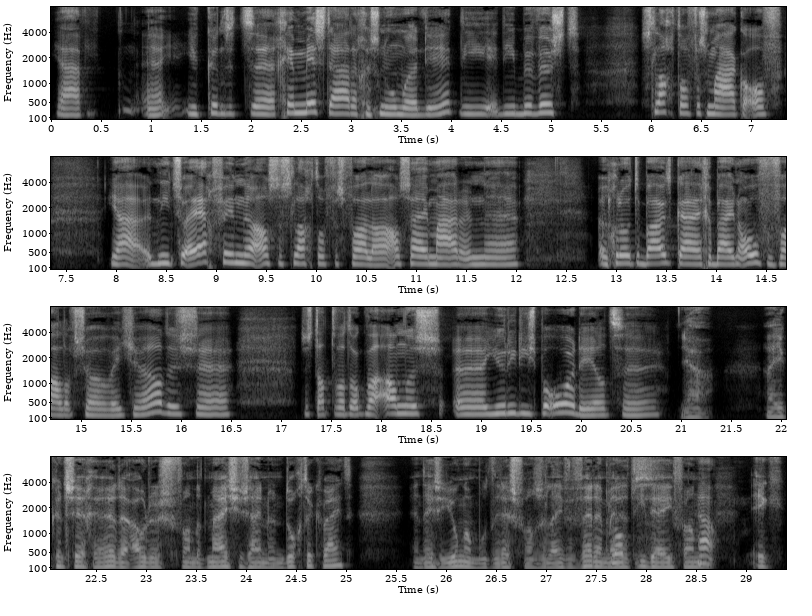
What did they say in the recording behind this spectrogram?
ja, eh, je kunt het uh, geen misdadigers noemen die, die, die bewust slachtoffers maken of ja, het niet zo erg vinden als de slachtoffers vallen, als zij maar een. Uh, een grote buit krijgen bij een overval of zo, weet je wel. Dus, uh, dus dat wordt ook wel anders uh, juridisch beoordeeld. Uh. Ja, nou, je kunt zeggen, de ouders van dat meisje zijn hun dochter kwijt. En deze jongen moet de rest van zijn leven verder met het idee van... Ja. ik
